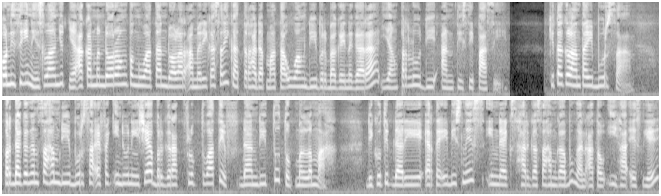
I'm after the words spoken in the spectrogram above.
Kondisi ini selanjutnya akan mendorong penguatan dolar Amerika Serikat terhadap mata uang di berbagai negara yang perlu diantisipasi. Kita ke lantai bursa. Perdagangan saham di Bursa Efek Indonesia bergerak fluktuatif dan ditutup melemah. Dikutip dari RTI Bisnis, indeks harga saham gabungan atau IHSG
